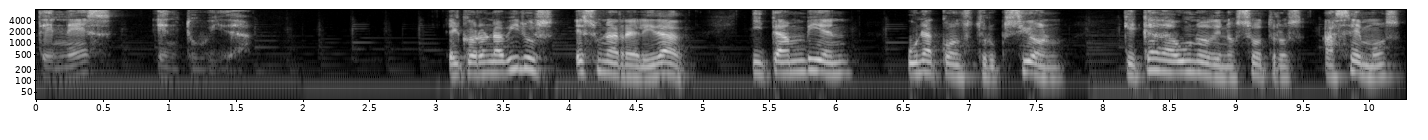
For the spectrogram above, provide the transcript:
tenés en tu vida? El coronavirus es una realidad y también una construcción que cada uno de nosotros hacemos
